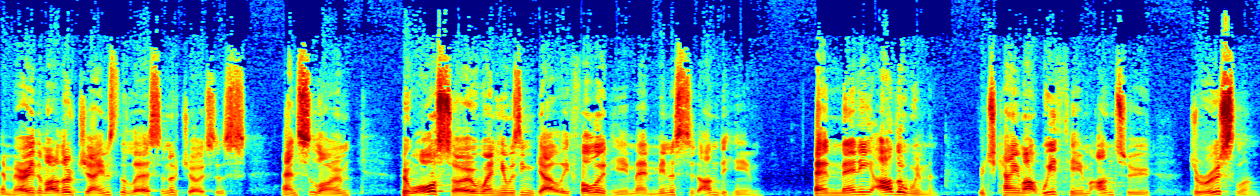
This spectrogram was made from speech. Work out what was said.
and Mary the mother of James the Less and of Joseph, and Salome, who also, when he was in Galilee, followed him and ministered unto him, and many other women, which came up with him unto Jerusalem.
